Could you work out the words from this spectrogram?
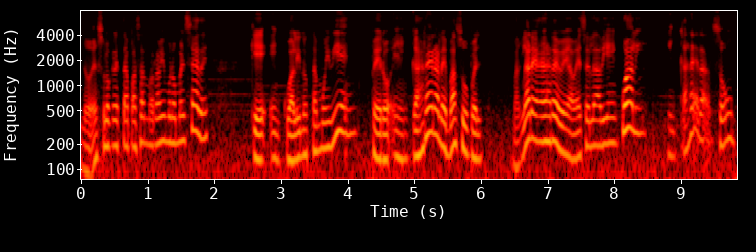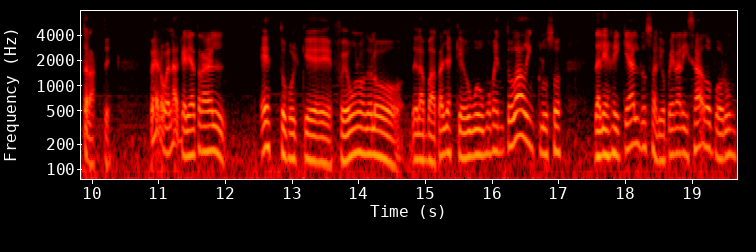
Eso es lo que le está pasando ahora mismo a los Mercedes que en quali no están muy bien, pero en carrera les va súper. McLaren RB a veces le da bien en quali y en carrera son un traste. Pero, ¿verdad? Quería traer esto porque fue uno de los de las batallas que hubo en un momento dado. Incluso Daniel Ricciardo salió penalizado por un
